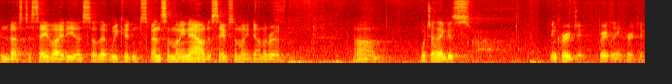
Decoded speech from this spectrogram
Invest to save ideas so that we could spend some money now to save some money down the road. Um, Which I think is encouraging, greatly encouraging.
